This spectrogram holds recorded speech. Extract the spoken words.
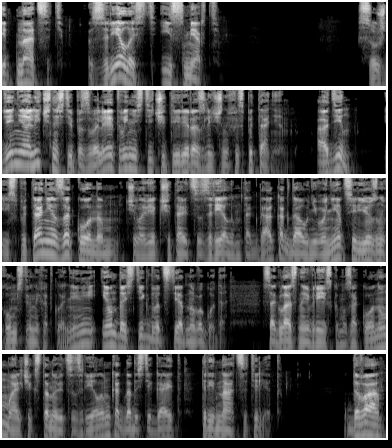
15. Зрелость и смерть. Суждение о личности позволяет вынести четыре различных испытания. 1. Испытание законом. Человек считается зрелым тогда, когда у него нет серьезных умственных отклонений и он достиг 21 года. Согласно еврейскому закону, мальчик становится зрелым, когда достигает 13 лет. 2.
